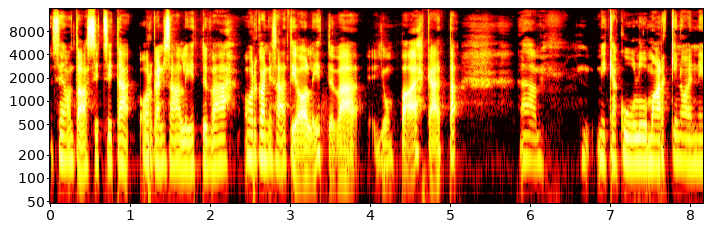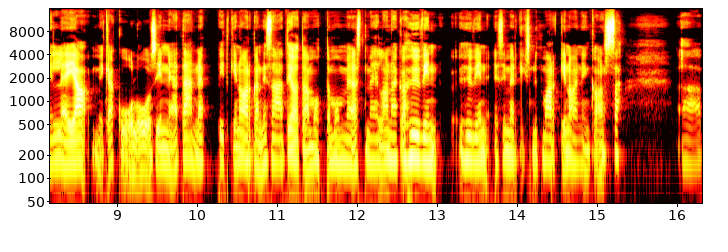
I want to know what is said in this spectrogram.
se on taas sit sitä organisaatioon liittyvää, organisaatioon liittyvää jumppaa ehkä, että ähm, mikä kuuluu markkinoinnille ja mikä kuuluu sinne ja tänne pitkin organisaatiota, mutta mun mielestä meillä on aika hyvin, hyvin esimerkiksi nyt markkinoinnin kanssa äh,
